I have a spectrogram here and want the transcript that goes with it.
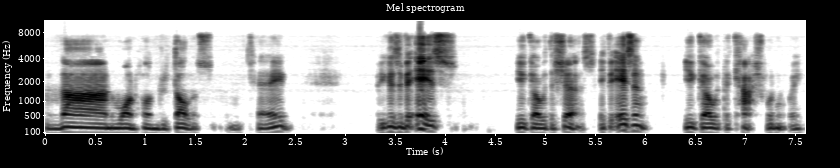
than $100? Okay, because if it is, you go with the shares. If it isn't, you go with the cash, wouldn't we?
